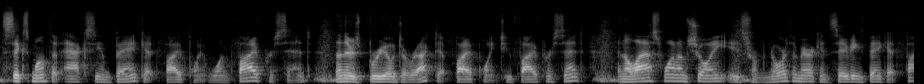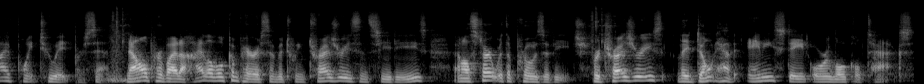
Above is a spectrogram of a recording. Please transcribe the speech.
six month at Axiom Bank at 5.15%, then there's Brio Direct at 5.25%, and the last one I'm showing is from North American Savings Bank at 5.28%. Now I'll provide a high level comparison between treasuries and CDs, and I'll start with the pros of each. For treasuries, they don't have any state or local tax.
